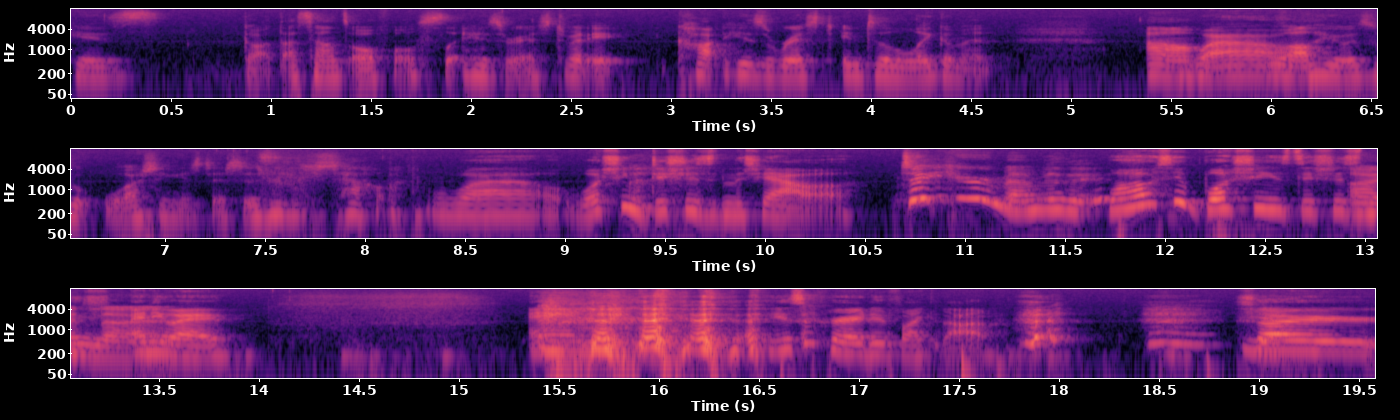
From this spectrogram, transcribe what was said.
his. God, that sounds awful. Slit his wrist, but it cut his wrist into the ligament. Um, Wow. While he was washing his dishes in the shower. Wow. Washing dishes in the shower. Don't you remember this? Why was he washing his dishes? In I the sh- know. Anyway. And he's creative like that. So,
